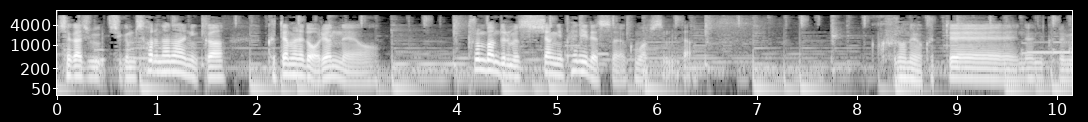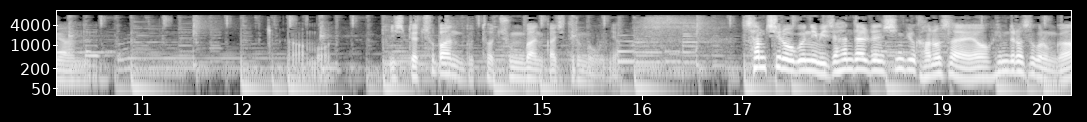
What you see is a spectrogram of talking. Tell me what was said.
제가 지금 서른 하나니까 그때만 해도 어렸네요. 푸른밤 들으면서 시장님 팬이 됐어요. 고맙습니다. 그러네요. 그때는 그러면 어, 뭐 20대 초반부터 중반까지 들은 거군요. 3759님 이제 한 달 된 신규 간호사예요. 힘들어서 그런가?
